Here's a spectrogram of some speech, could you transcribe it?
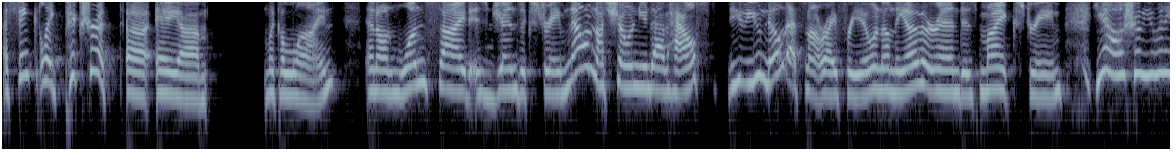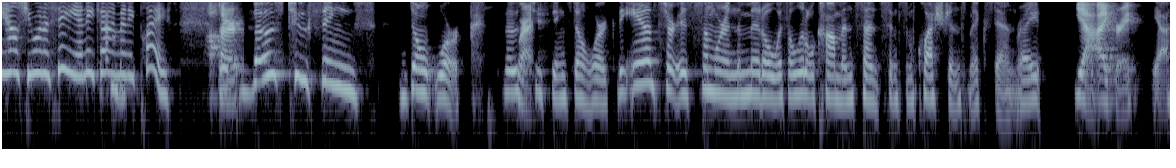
I think like picture a, uh, a um, like a line and on one side is Jen's extreme. Now I'm not showing you that house. You you know that's not right for you. And on the other end is my extreme. Yeah, I'll show you any house you want to see anytime, mm-hmm. any place. Like, those two things don't work. Those right. two things don't work. The answer is somewhere in the middle with a little common sense and some questions mixed in, right? Yeah, I agree. Yeah.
